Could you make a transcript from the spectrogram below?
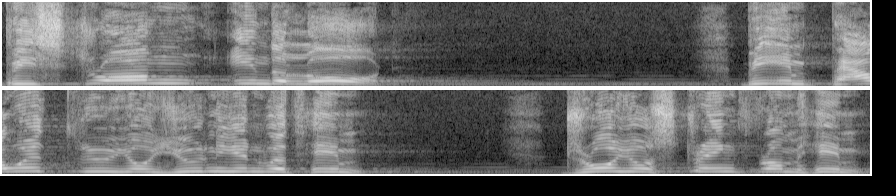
be strong in the Lord. Be empowered through your union with Him. Draw your strength from Him.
